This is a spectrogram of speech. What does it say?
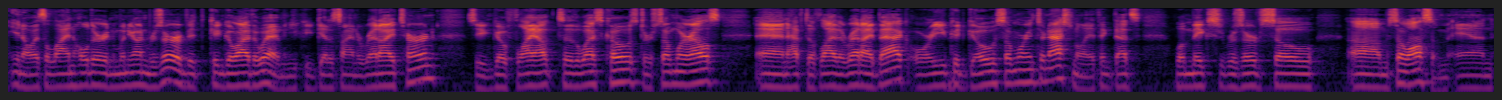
you know, as a line holder, and when you're on reserve, it could go either way. I mean, you could get assigned a red eye turn, so you could go fly out to the West Coast or somewhere else and have to fly the red eye back, or you could go somewhere internationally. I think that's what makes reserve so um, so awesome, and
